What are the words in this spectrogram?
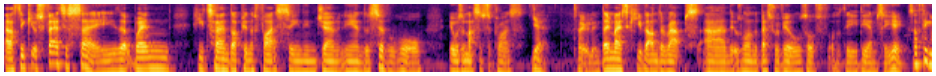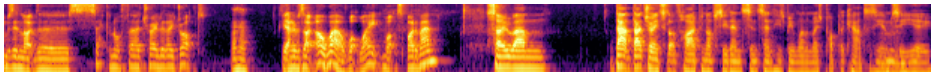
And I think it was fair to say that when he turned up in the fight scene in Germany at the end of Civil War, it was a massive surprise. Yeah, totally. They managed to keep that under wraps, and it was one of the best reveals of, of the, the MCU. So I think it was in like the second or third trailer they dropped. Uh-huh. Yeah. And it was like, oh wow, what, wait, what, Spider Man? So um, that that generated a lot of hype, and obviously then since then he's been one of the most popular characters in the MCU.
